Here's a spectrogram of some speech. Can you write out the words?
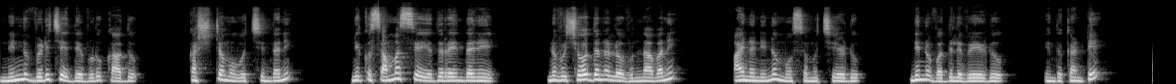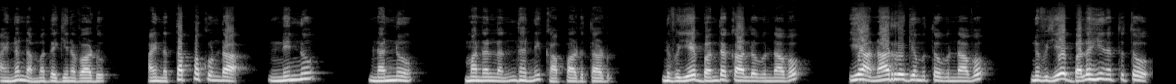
నిన్ను విడిచే దేవుడు కాదు. కష్టము వచ్చిందని నీకు సమస్య ఎదురైందని నువ్వు శోధనలో ఉన్నావని ఆయన నిన్ను మోసము చేయడు నిన్ను వదిలివేయడు. ఎందుకంటే ఆయన నమ్మదగినవాడు. ఆయన తప్పకుండా నిన్ను నన్ను మనల్నందరినీ కాపాడుతాడు. నువ్వు ఏ బంధకాల్లో ఉన్నావో ఏ అనారోగ్యముతో ఉన్నావో నువ్వు ఏ బలహీనతతో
